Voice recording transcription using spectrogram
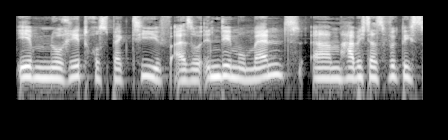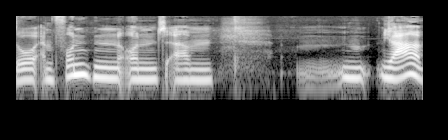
eben nur retrospektiv. Also in dem Moment ähm, habe ich das wirklich so empfunden und ähm, ja.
